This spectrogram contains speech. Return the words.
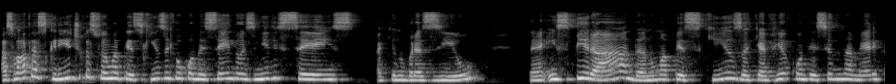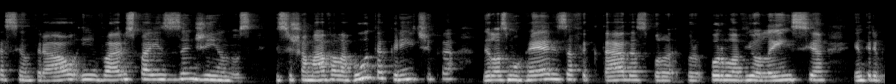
As rotas críticas foi uma pesquisa que eu comecei em 2006 aqui no Brasil, né, inspirada numa pesquisa que havia acontecido na América Central e em vários países andinos, que se chamava La Ruta Crítica de las Mujeres Afectadas por, por, por la Violência entre,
